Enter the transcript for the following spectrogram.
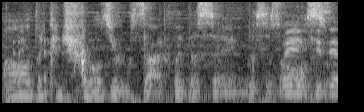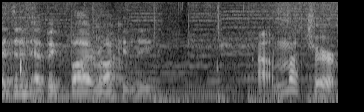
Oh, the controls are exactly the same. This is Wait, awesome. Kizia, didn't Epic buy Rocket League? I'm not sure.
